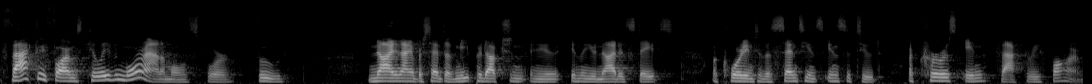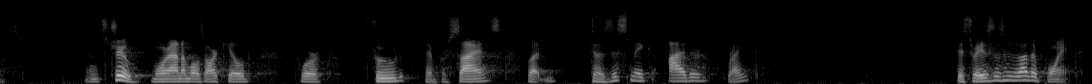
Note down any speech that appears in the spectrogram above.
factory farms kill even more animals for food. 99% of meat production in the United States, according to the Sentience Institute, occurs in factory farms. And it's true, more animals are killed for food than for science, but does this make either right? This raises another point.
